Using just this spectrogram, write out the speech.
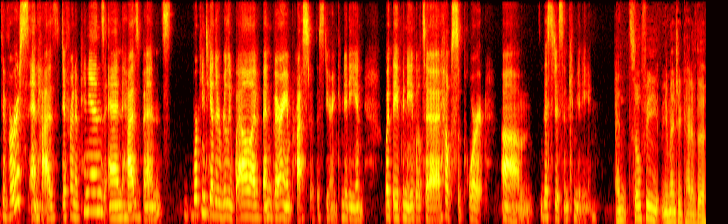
diverse and has different opinions and has been working together really well. I've been very impressed with the steering committee and what they've been able to help support um, the citizen committee. And Sophie, you mentioned kind of the,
